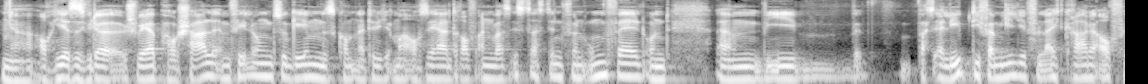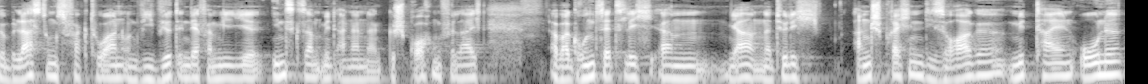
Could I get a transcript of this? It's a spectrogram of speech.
Ja, auch hier ist es wieder schwer, pauschale Empfehlungen zu geben. Das kommt natürlich immer auch sehr darauf an, was ist das denn für ein Umfeld und ähm, wie was erlebt die Familie vielleicht gerade auch für Belastungsfaktoren und wie wird in der Familie insgesamt miteinander gesprochen vielleicht. Aber grundsätzlich, ähm, ja, natürlich ansprechen, die Sorge mitteilen, ohne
